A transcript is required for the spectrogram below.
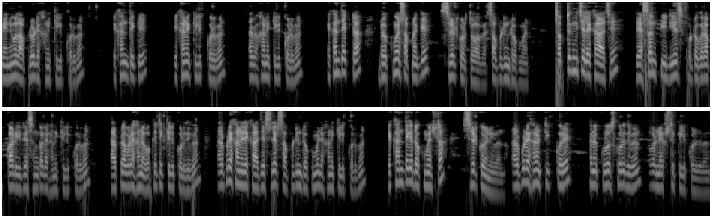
ম্যানুয়াল আপলোড এখানে ক্লিক করবেন। এখান থেকে এখানে ক্লিক করবেন, তারপর এখানে ক্লিক করবেন। এখান থেকে একটা ডকুমেন্টস আপনাকে সিলেক্ট করতে হবে সাপোর্টিং ডকুমেন্ট সবথেকে নিচে লেখা আছে ration PDS photograph card E ration card এখানে ক্লিক করবেন। তারপরে আবার এখানে ওকেতে ক্লিক করে দেবেন। তারপরে এখানে লেখা আছে সিলেক্ট সাপোর্টিং ডকুমেন্ট এখানে ক্লিক করবেন। এখান থেকে ডকুমেন্টসটা সিলেক্ট করে নেবেন। তারপরে এখানে টিক করে এখানে ক্লোজ করে দেবেন, আবার নেক্সটে ক্লিক করে দেবেন।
